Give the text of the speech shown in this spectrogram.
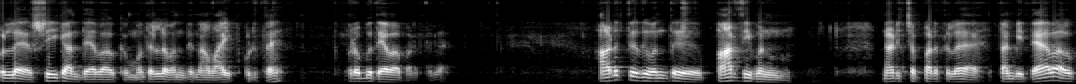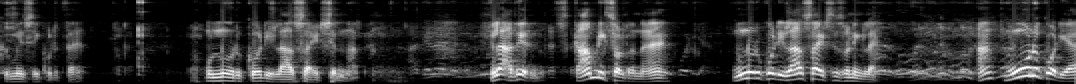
பிள்ளை ஸ்ரீகாந்த் தேவாவுக்கு முதல்ல வந்து நான் வாய்ப்பு கொடுத்தேன். பிரபு தேவா படத்தில். அடுத்தது வந்து பார்த்திபன் நடித்த படத்தில் தம்பி தேவாவுக்கு மியூசிக் கொடுத்தேன். முந்நூறு கோடி லாஸ் ஆயிடுச்சுன்னார். இல்லை அது காமெடி சொல்கிறேண்ணே முந்நூறு கோடி லாஸ் ஆயிடுச்சுன்னு சொன்னீங்களே. ஆ மூணு கோடியா?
